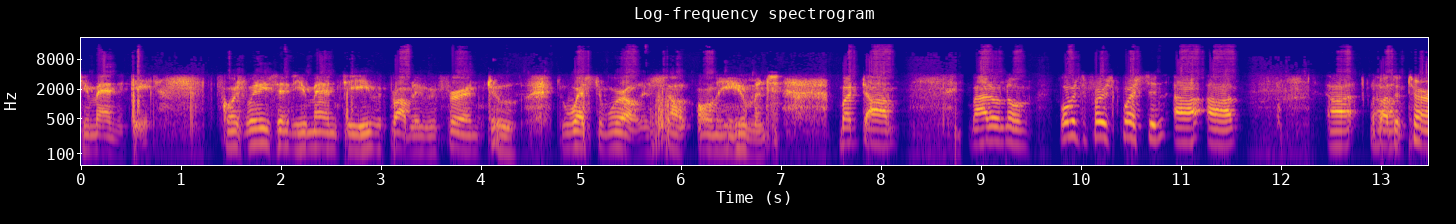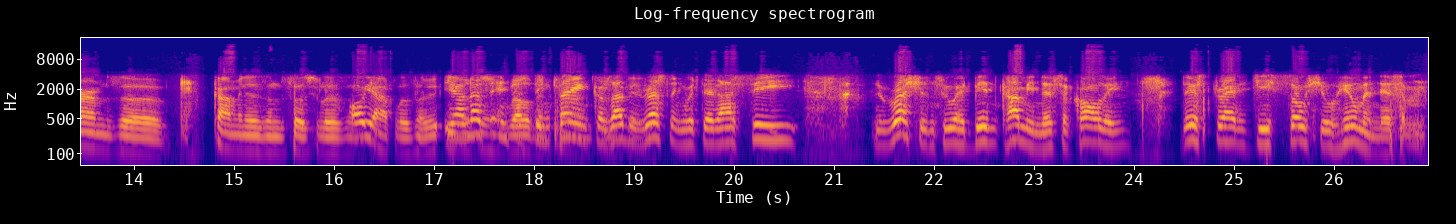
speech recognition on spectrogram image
humanity. Of course, when he said humanity, he was probably referring to the Western world. It's not only humans. But, um, but I don't know. What was the first question? Uh, uh, uh, About the terms of communism, socialism, oh, yeah. capitalism. Yeah, and that's an interesting thing because I've been wrestling with that. I see the Russians who had been communists are calling their strategy social humanism,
